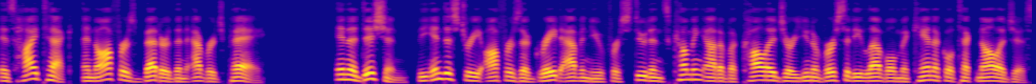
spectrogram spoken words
is high-tech, and offers better than average pay. In addition, the industry offers a great avenue for students coming out of a college or university-level mechanical technologist,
